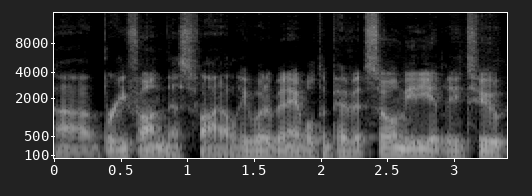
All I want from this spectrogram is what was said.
uh, brief on this file, he would have been able to pivot so immediately to,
